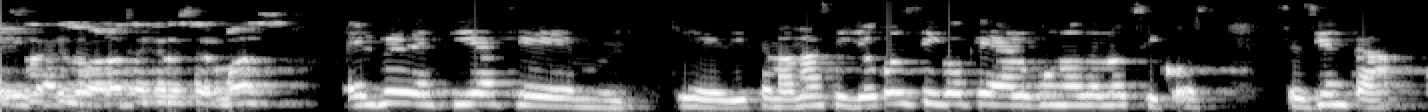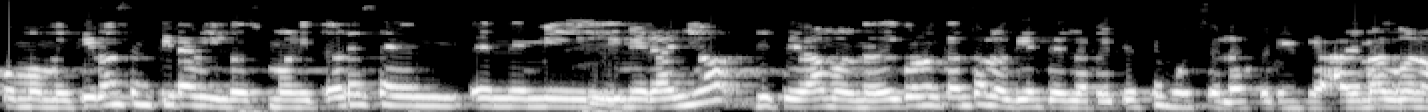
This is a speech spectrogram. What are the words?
extras que lo van a hacer crecer más. Él me decía que, que, dice, mamá, si yo consigo que alguno de los chicos se sienta como me hicieron sentir a mí los monitores en, en, en mi sí. primer año, dice, vamos, me doy con un canto en los dientes, le apetece mucho la experiencia. Además, bueno,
